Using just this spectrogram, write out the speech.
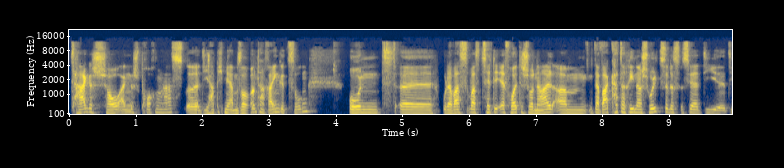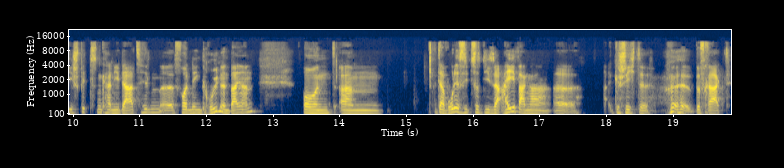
Tagesschau angesprochen hast, die habe ich mir am Sonntag reingezogen. Und äh, oder was, was ZDF heute Journal, ähm, da war Katharina Schulze, das ist ja die, die Spitzenkandidatin äh, von den Grünen Bayern. Und ähm, da wurde sie zu dieser Eiwanger äh, Geschichte befragt.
